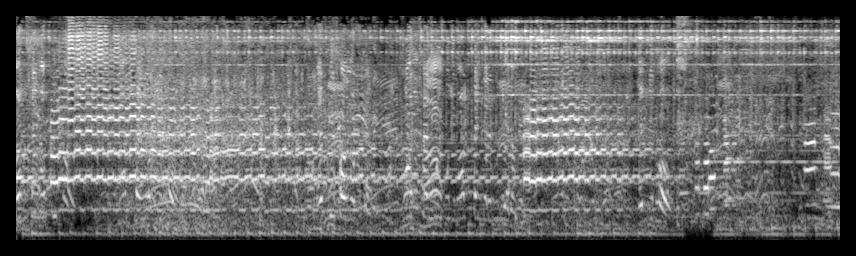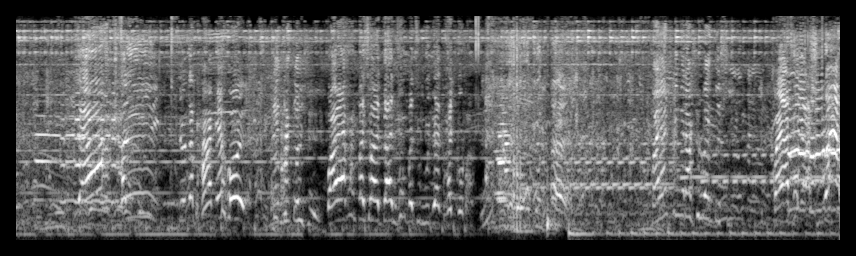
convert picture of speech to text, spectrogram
ওর ঠ্যাং পিঠা। এমনি পাও মোর ঠ্যাং। মোর ঠ্যাং ঠ্যাং করে পুজিয়া দাও। এমনি। খালি যেটা ভাগে এই ভাগ হইছে। পায় এখন পাইছো আর ডাইন খান পাইছো মুই না মায়ের ঠ্যাংয়ের আশীর্বাদ বেশি। পায় এখন আশীর্বাদ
